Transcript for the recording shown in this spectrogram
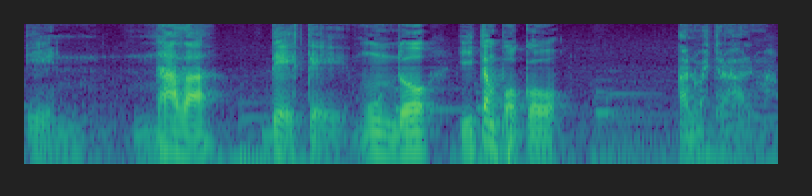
en nada de este mundo y tampoco a nuestra alma.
